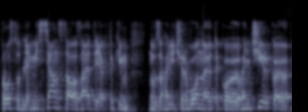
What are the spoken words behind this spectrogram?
просто для містян стала, знаєте, як таким, ну взагалі червоною такою ганчіркою,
